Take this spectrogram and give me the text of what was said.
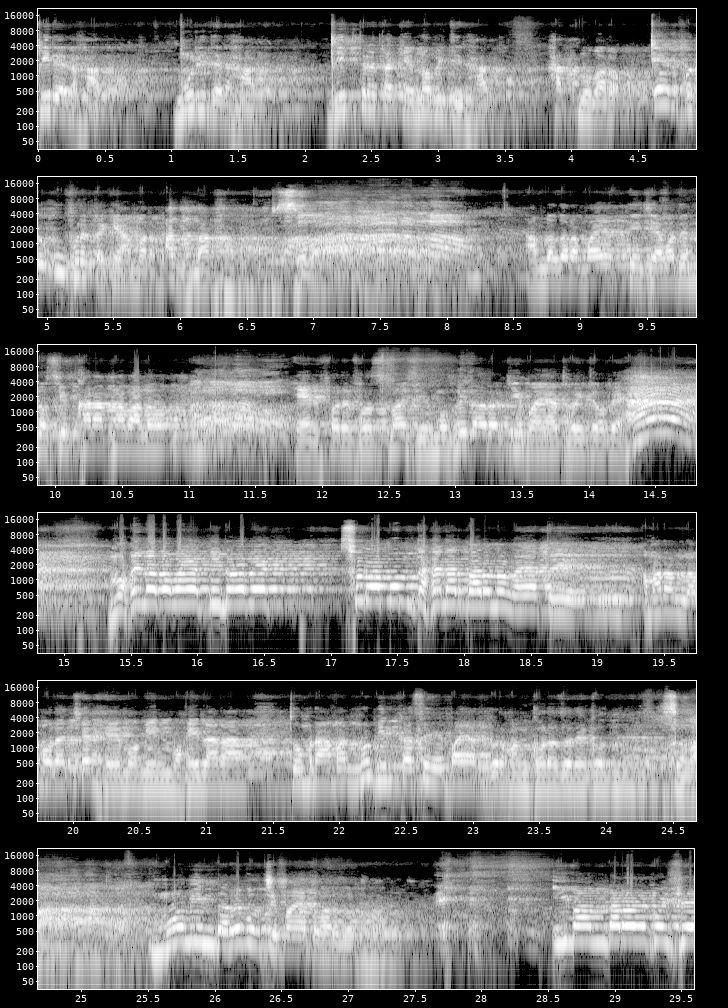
পীরের হাত মুরিদের হাত ভিতরে থাকে নবীজির হাত হাত মোবারক এরপরে উপরে থাকে আমার আল্লাহর হাত। আমরা যারা বায়াত নিয়েছি আমাদের নসিব খারাপ না ভালো? এরপরে প্রশ্ন হয়েছে মহিলারও কি বায়াত হইতে হবে? হ্যাঁ মহিলারও বায়াত নিতে হবে। সুরা মুমতাহানার বারো নং আয়াতে আমার আল্লাহ বলেছেন হে মমিন মহিলারা তোমরা আমার নবীর কাছে বায়াত গ্রহণ করো জোরে কোন। মমিনদারে বলছে বায়াত হওয়ার জন্য। ইমানদারে কইছে,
